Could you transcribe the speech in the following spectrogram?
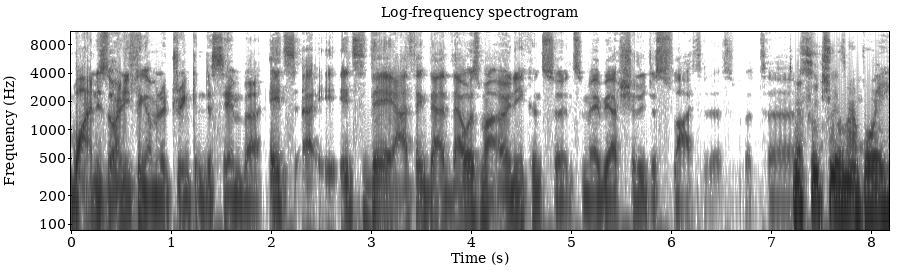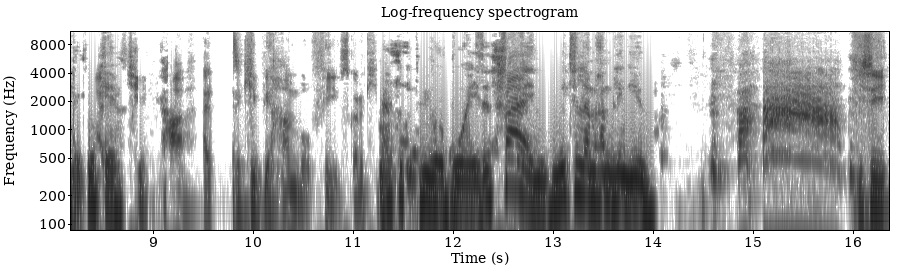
wine is the only thing I'm going to drink in December. It's uh, it's there. I think that that was my only concern. So maybe I should have just flighted it. But uh, that's what you are, my boy. It's okay. I have to keep, I to keep you humble, Feefs. Got to keep. That's what we were, boys. It's fine. Wait till I'm humbling you. you see,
